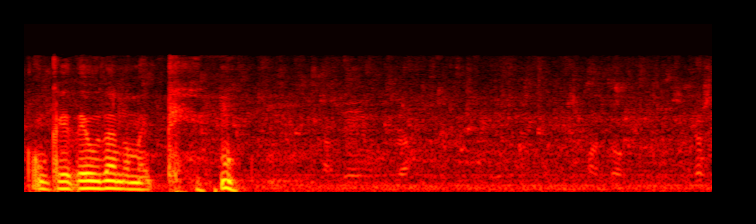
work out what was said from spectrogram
con qué deuda nos metemos. Los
